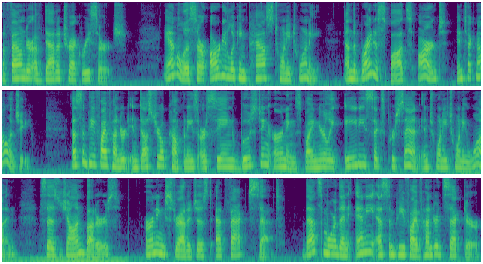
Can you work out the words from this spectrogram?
a founder of DataTrek Research. Analysts are already looking past 2020, and the brightest spots aren't in technology. S&P 500 industrial companies are seeing boosting earnings by nearly 86% in 2021, says John Butters, earnings strategist at FactSet. That's more than any S&P 500 sector,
